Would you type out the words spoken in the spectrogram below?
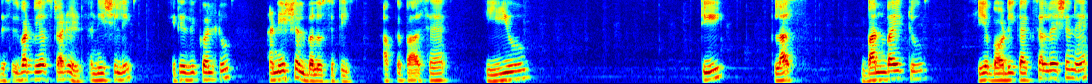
this is what we have studied initially it is equal to initial velocity आपके पास है U T plus one by two ये बॉडी का एक्सेलरेशन है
